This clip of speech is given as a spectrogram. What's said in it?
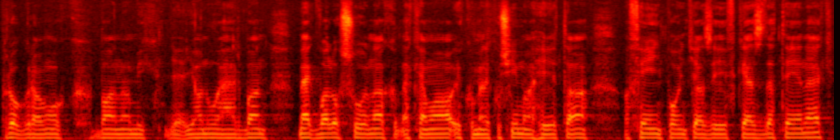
programokban, amik ugye januárban megvalósulnak, nekem a ökumenikus ima hét a, a fénypontja az év kezdetének.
